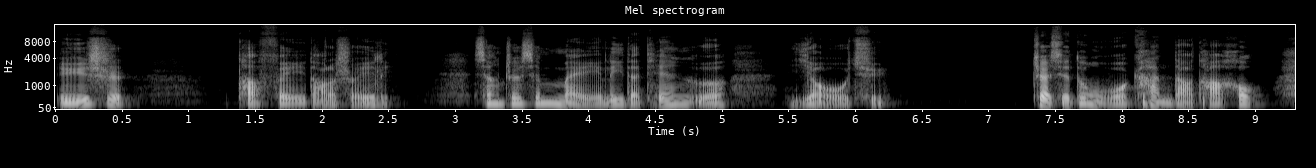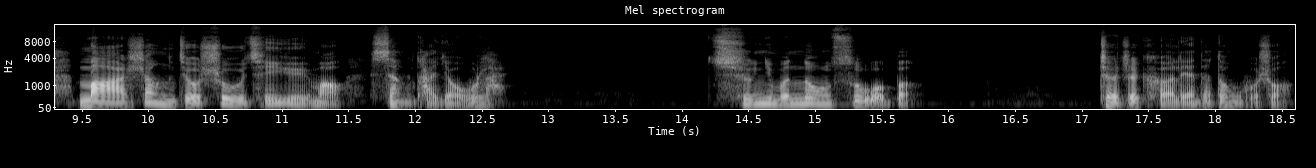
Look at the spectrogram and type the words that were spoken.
于是。它飞到了水里，向这些美丽的天鹅游去。这些动物看到它后，马上就竖起羽毛向它游来。请你们弄死我吧！这只可怜的动物说。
